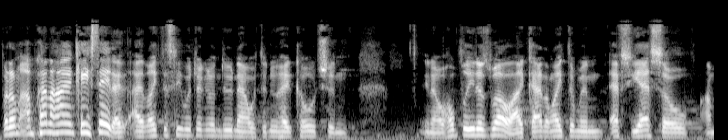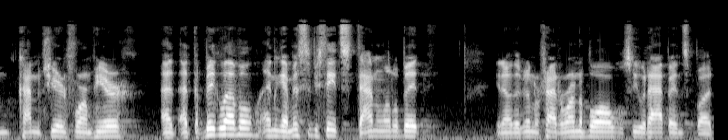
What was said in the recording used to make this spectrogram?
But I'm, I'm kind of high on K State. I, I like to see what they're going to do now with the new head coach, and you know, hopefully he does well. I kind of like them in FCS, so I'm kind of cheering for him here at, at the big level. And again, Mississippi State's down a little bit. You know, they're going to try to run the ball. We'll see what happens, but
